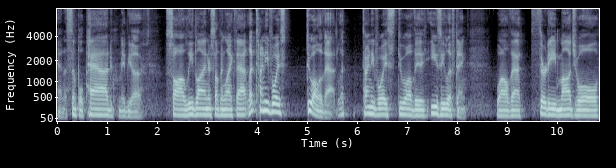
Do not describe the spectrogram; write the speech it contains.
and a simple pad, maybe a saw lead line or something like that. Let Tiny Voice do all of that. Let Tiny Voice do all the easy lifting, while that 30 module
